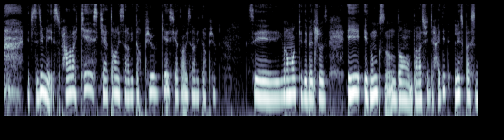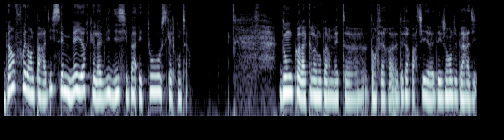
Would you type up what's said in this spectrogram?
Et tu te dis, mais subhanallah, qu'est-ce qui attend les serviteurs pieux? Qu'est-ce qui attend les serviteurs pieux? C'est vraiment que des belles choses. Et, donc, dans, la suite du hadith, l'espace d'un fouet dans le paradis, c'est meilleur que la vie d'ici-bas et tout ce qu'elle contient. Donc voilà, qu'Allah nous permette euh, faire, euh, de faire partie des gens du paradis.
